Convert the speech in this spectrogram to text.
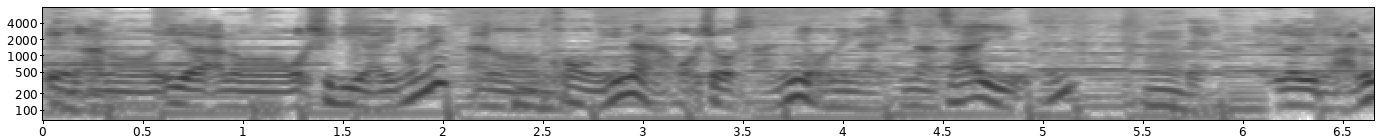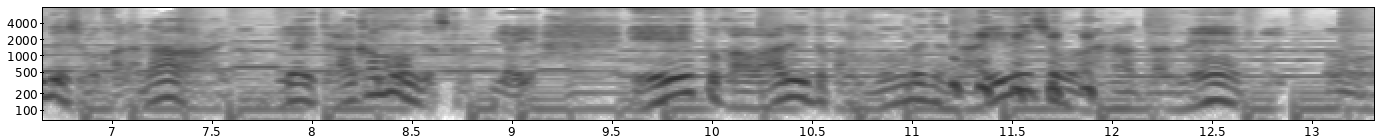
ですえ、あの、いや、あの、お知り合いのね、あの、うん懇意なお嬢さんにお願いしなさい、言うてね。いろいろあるでしょうからな。焼いたらあかんもんですかいやいや、ええとか悪いとかの問題じゃないでしょうが、あなたね。とか言ってうん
